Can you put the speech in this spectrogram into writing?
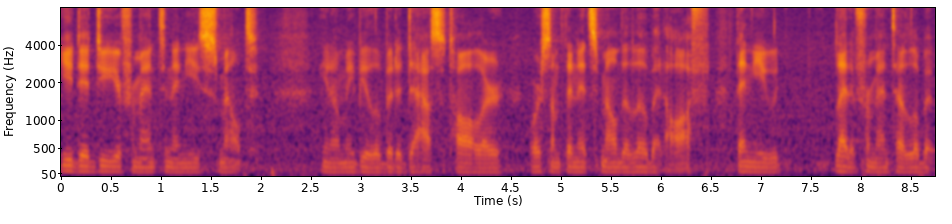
you did do your ferment and then you smelt, you know, maybe a little bit of diacetyl or or something that smelled a little bit off. Then you let it ferment a little bit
